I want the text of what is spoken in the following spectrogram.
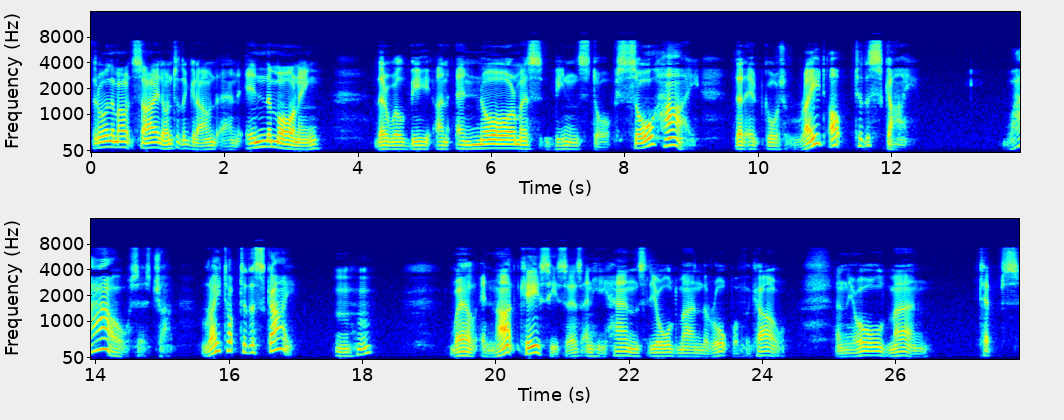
throw them outside onto the ground, and in the morning there will be an enormous beanstalk, so high that it goes right up to the sky. Wow, says Jack. Right up to the sky. Mm hmm. Well, in that case, he says, and he hands the old man the rope of the cow, and the old man tips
